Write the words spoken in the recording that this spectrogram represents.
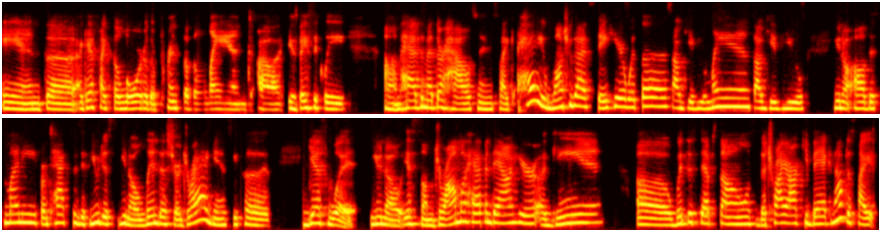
and the I guess like the Lord or the Prince of the land uh, is basically um, had them at their house, and it's like, hey, why don't you guys stay here with us? I'll give you lands. I'll give you, you know, all this money from taxes if you just, you know, lend us your dragons. Because guess what? You know, it's some drama happened down here again uh, with the stepstones, the triarchy back, and I'm just like,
